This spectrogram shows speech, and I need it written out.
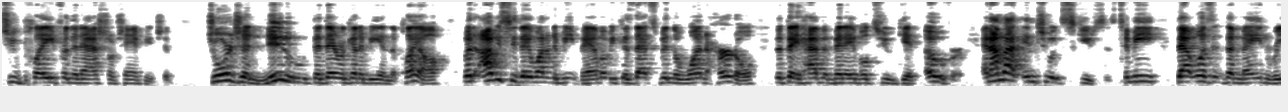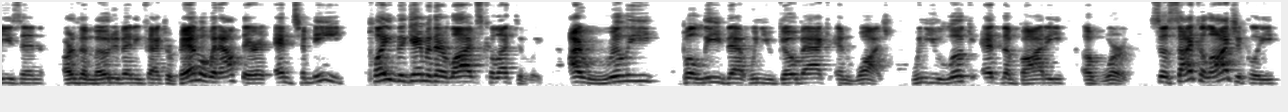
to play for the national championship. Georgia knew that they were going to be in the playoff, but obviously they wanted to beat Bama because that's been the one hurdle that they haven't been able to get over. And I'm not into excuses. To me, that wasn't the main reason or the motivating factor. Bama went out there and to me played the game of their lives collectively. I really believe that when you go back and watch, when you look at the body of work. So psychologically,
